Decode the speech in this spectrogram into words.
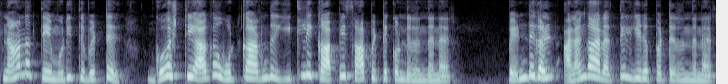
ஸ்நானத்தை முடித்துவிட்டு கோஷ்டியாக உட்கார்ந்து இட்லி காப்பி சாப்பிட்டுக் கொண்டிருந்தனர். பெண்டுகள் அலங்காரத்தில் ஈடுபட்டிருந்தனர்.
